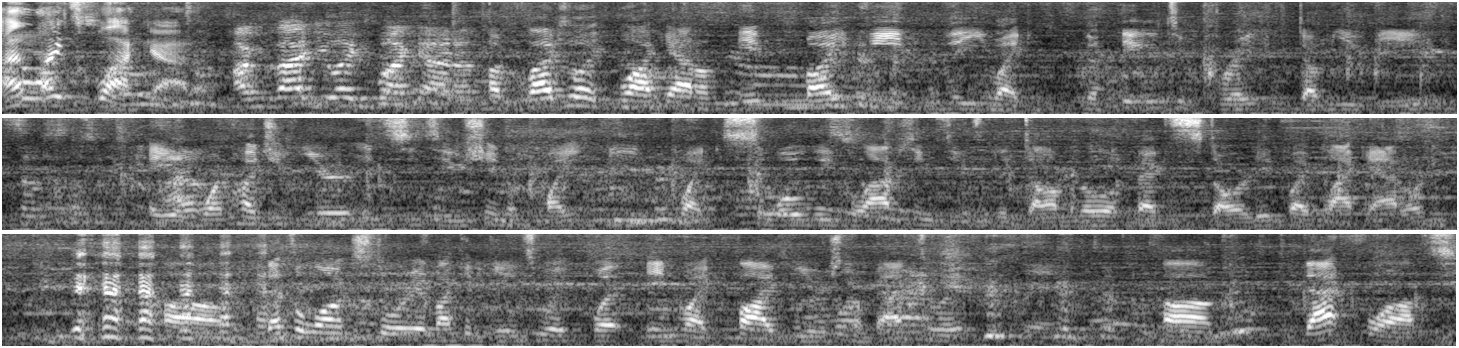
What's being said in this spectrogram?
I liked Black Adam. I'm glad you like Black Adam. I'm glad you like Black Adam. It might be the like the thing to break WB. A 100 year institution might be like slowly collapsing due to the domino effect started by Black Adam. um, that's a long story. I'm not gonna get into it, but in like five years, come back to it. Um, that flopped.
